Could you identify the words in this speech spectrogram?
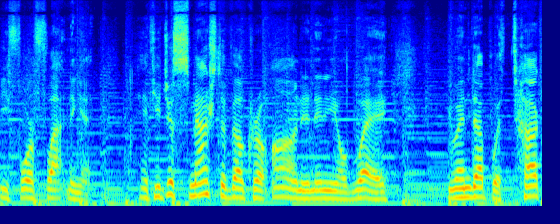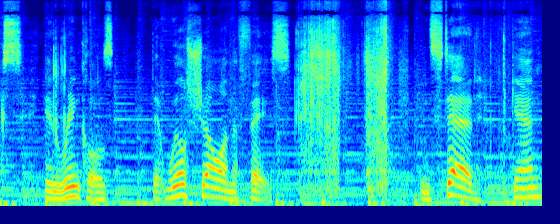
before flattening it. If you just smash the Velcro on in any old way, you end up with tucks and wrinkles that will show on the face. Instead, again,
